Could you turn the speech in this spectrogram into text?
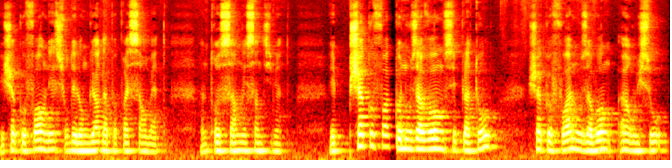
et chaque fois on est sur des longueurs d'à peu près 100 mètres, entre 100 et centimètres. Et chaque fois que nous avons ces plateaux, chaque fois nous avons un ruisseau.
